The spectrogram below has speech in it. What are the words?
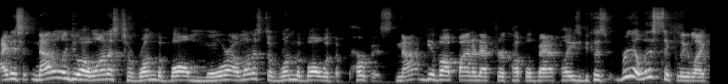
I just not only do I want us to run the ball more, I want us to run the ball with a purpose, not give up on it after a couple bad plays. Because realistically, like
